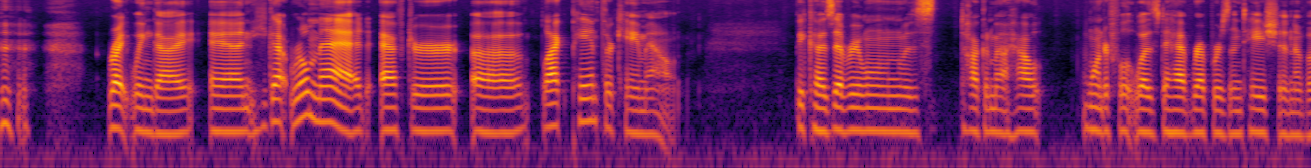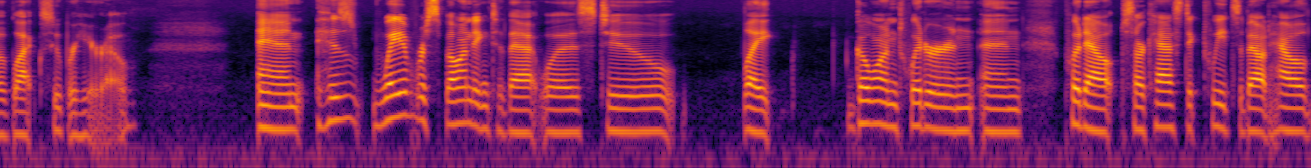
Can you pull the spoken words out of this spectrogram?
right wing guy, and he got real mad after uh, Black Panther came out because everyone was talking about how wonderful it was to have representation of a black superhero. And his way of responding to that was to like go on Twitter and, and put out sarcastic tweets about how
